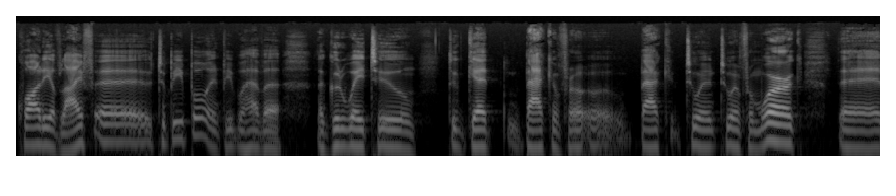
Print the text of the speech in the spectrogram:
quality of life uh, to people and people have a, a good way to to get back and from back to and to and from work, uh,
